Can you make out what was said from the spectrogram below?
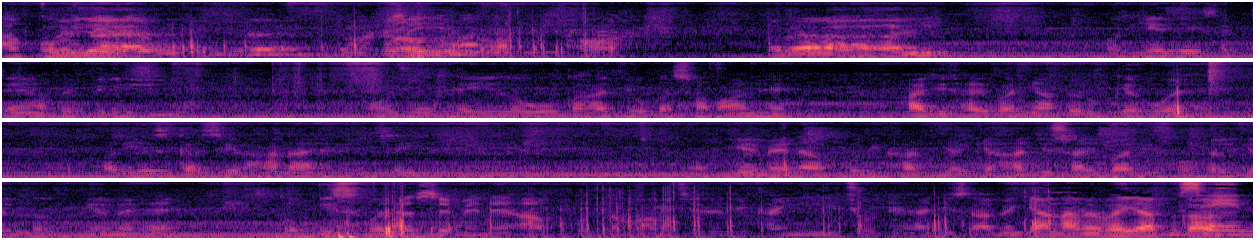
आपको मिलेगा। सही है। और और ये देख सकते हैं यहाँ पे फ्रिज मौजूद है। ये लोगों का हाजियों का सामान है। हाजी साहिबान यहाँ पे रुके हुए हैं और ये इसका सिरहाना है। सही और ये मैंने आपको दिखा दिया कि हाजी साहिबान इस होटल के अंदर रुके हुए हैं। तो इस वजह से मैंने आपको तमाम चीज़ें ये छोटे हाजी साहब हैं। क्या नाम है भाई आपका? हुसैन।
